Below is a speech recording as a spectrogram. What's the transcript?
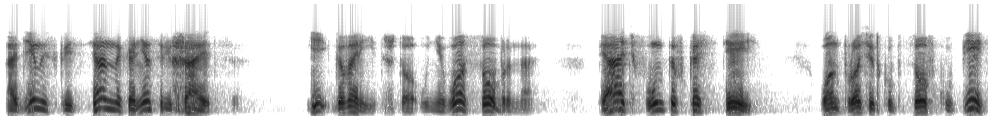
Один из крестьян наконец решается и говорит, что у него собрано пять фунтов костей. Он просит купцов купить,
